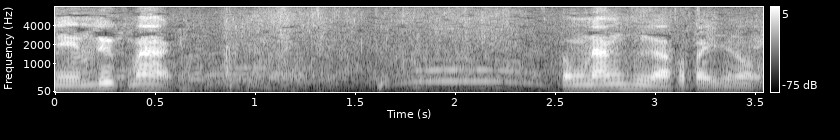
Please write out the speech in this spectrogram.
เนี่ยลึกมากต้องนั่งเหือเข้าไปพี่น้อง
